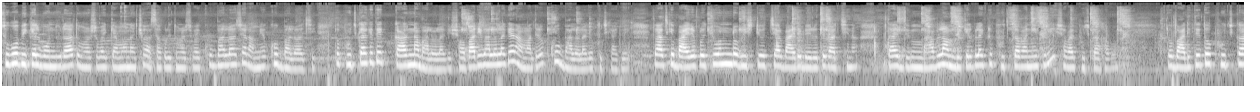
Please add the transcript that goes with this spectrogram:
শুভ বিকেল বন্ধুরা, তোমরা সবাই কেমন আছো? আশা করি তোমরা সবাই খুব ভালো আছো আর আমিও খুব ভালো আছি। তো ফুচকা খেতে কার না ভালো লাগে? সবারই ভালো লাগে আর আমাদেরও খুব ভালো লাগে ফুচকা খেতে। তো আজকে বাইরে প্রচণ্ড বৃষ্টি হচ্ছে আর বাইরে বেরোতে পারছি না। তাই ভাবলাম বিকেলবেলা একটু ফুচকা বানিয়ে ফেলি, সবাই ফুচকা খাব। তো বাড়িতে তো ফুচকা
